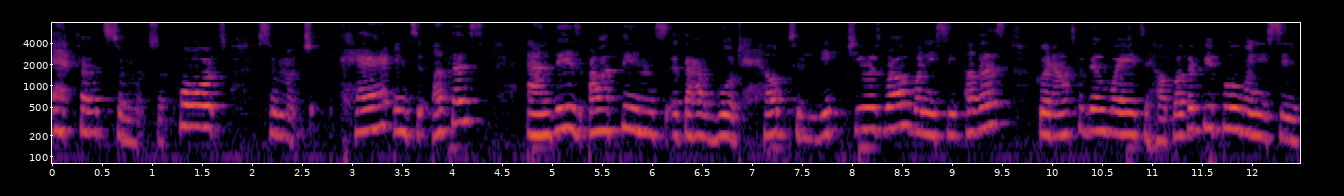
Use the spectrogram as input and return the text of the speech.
effort, so much support, so much care into others, And these are things that would help to lift you as well when you see others going out of their way to help other people, when you see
